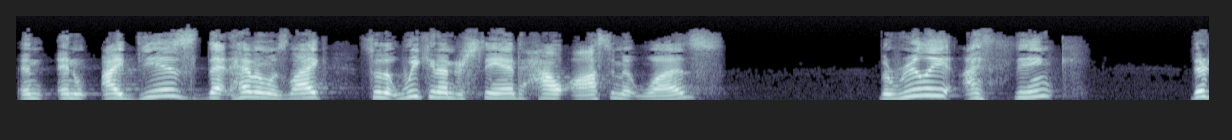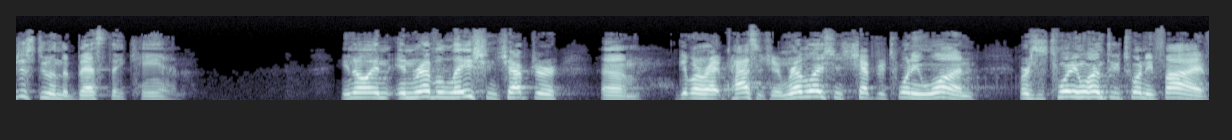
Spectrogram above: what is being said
and, and ideas that heaven was like so that we can understand how awesome it was. But really, I think they're just doing the best they can. You know, in, in Revelation chapter, um, get my right passage. In Revelation chapter 21, verses 21 through 25,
